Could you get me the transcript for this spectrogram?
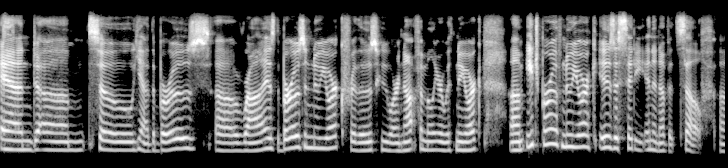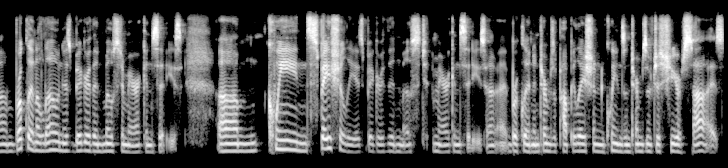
And um, so, yeah, the boroughs uh, rise. The boroughs in New York, for those who are not familiar with New York, um, each borough of New York is a city in and of itself. Um, Brooklyn alone is bigger than most American cities. Um, Queens, spatially, is bigger than most American cities. Uh, Brooklyn, in terms of population, Queens, in terms of just sheer size.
